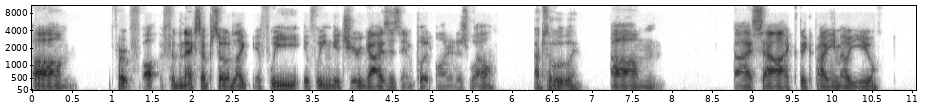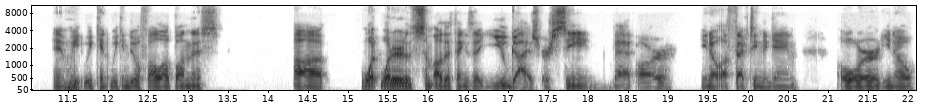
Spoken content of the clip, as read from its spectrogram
um for uh, for the next episode like if we if we can get your guys' input on it as well. Absolutely. Um I uh, Sal I, they could probably email you and mm-hmm. we we can we can do a follow-up on this. Uh what what are some other things that you guys are seeing that are you know, affecting the game or, you know,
